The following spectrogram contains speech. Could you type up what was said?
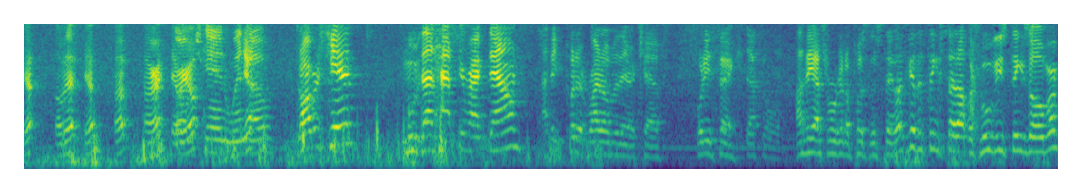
Yep. Over there. Yep. Up. All right. There Garbage we go. can, window. Yep. Garbage can. Move that Hassing rack down. I think put it right over there, Kev. What do you think? Definitely. I think that's where we're gonna put this thing. Let's get this thing set up. Let's move these things over.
